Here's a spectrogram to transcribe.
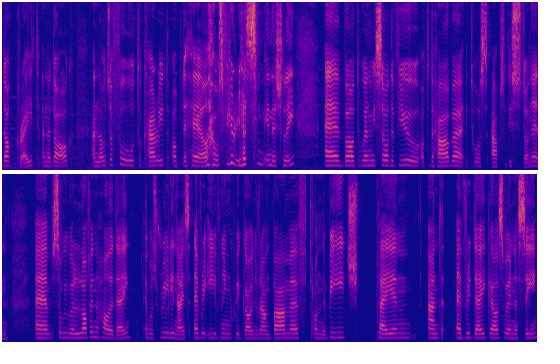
dog crate and a dog and loads of food to carry it up the hill i was furious initially uh, but when we saw the view of the harbour, it was absolutely stunning. Um, so we were loving the holiday. It was really nice. Every evening we're going around Barmouth on the beach, playing, and every day girls were in the sea.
